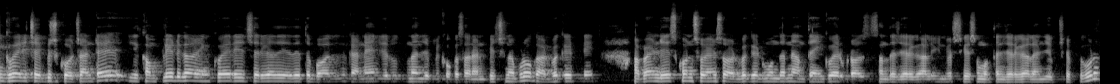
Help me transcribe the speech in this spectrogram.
ఎంక్వైరీ చేయించుకోవచ్చు అంటే ఈ కంప్లీట్గా ఎంక్వైరీ జరిగేది ఏదైతే బాధితునికి అన్యాయం జరుగుతుందని చెప్పి మీకు ఒకసారి అనిపించినప్పుడు ఒక అడ్వకేట్ని అపాయింట్ చేసుకొని సో అండ్ సో అడ్వకేట్ ముందరనే అంత ఎంక్వైరీ ప్రాసెస్ అంతా జరగాలి. ఇన్వెస్టిగేషన్ మొత్తం జరగాలని చెప్పి చెప్పి కూడా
